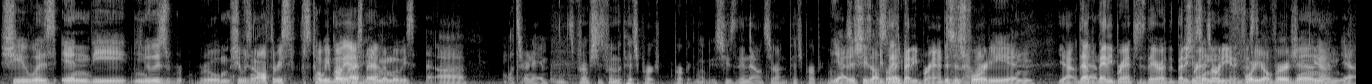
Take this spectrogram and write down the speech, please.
She was in the newsroom. She was in all three Tobey Maguire Oh, yeah, Spider-Man yeah. movies. Uh, what's her name? From she's from the Pitch Per- Perfect movies. She's the announcer on the Pitch Perfect movies. Yeah, she's also she plays like, Betty Brant. This is that one. forty, and Yeah, that Yeah. Betty Branch is there. The Betty she's Brant's in already in existence. Forty Year Old Virgin, Yeah. and yeah.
